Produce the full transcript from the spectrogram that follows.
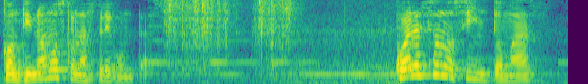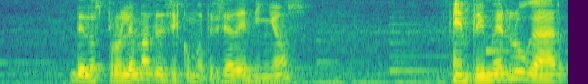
Continuamos con las preguntas. ¿Cuáles son los síntomas de los problemas de psicomotricidad de niños? En primer lugar,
